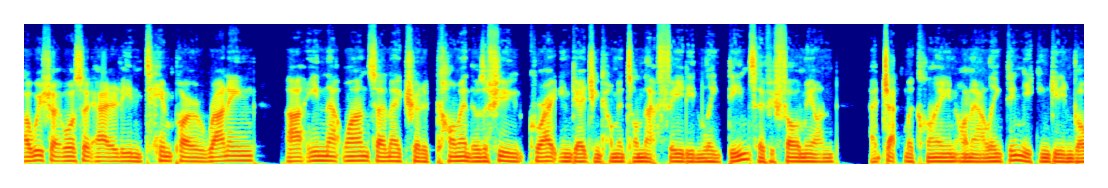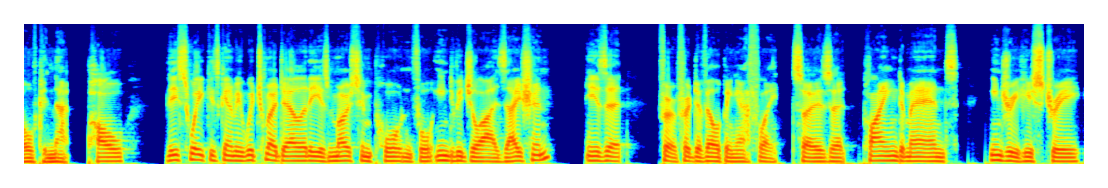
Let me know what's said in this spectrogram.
I wish I also added in tempo running uh, in that one. So make sure to comment. There was a few great engaging comments on that feed in LinkedIn. So if you follow me on Jack McLean on our LinkedIn, you can get involved in that poll. This week is going to be which modality is most important for individualization? Is it for, for developing athlete? So is it playing demands, injury history,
